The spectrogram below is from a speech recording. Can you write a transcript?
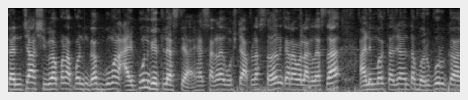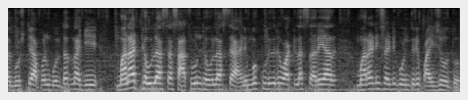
त्यांच्या शिव्या पण आपण गपगुमान ऐकून घेतल्या असत्या. ह्या सगळ्या गोष्टी आपला सहन कराव्या लागल्या असत्या आणि मग त्याच्यानंतर भरपूर गोष्टी आपण बोलतात ना की मनात ठेवल्या असत्या साचवून ठेवल्या असत्या. आणि मग कुठेतरी वाटलं सर यार मराठीसाठी कोणतरी पाहिजे होतं.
